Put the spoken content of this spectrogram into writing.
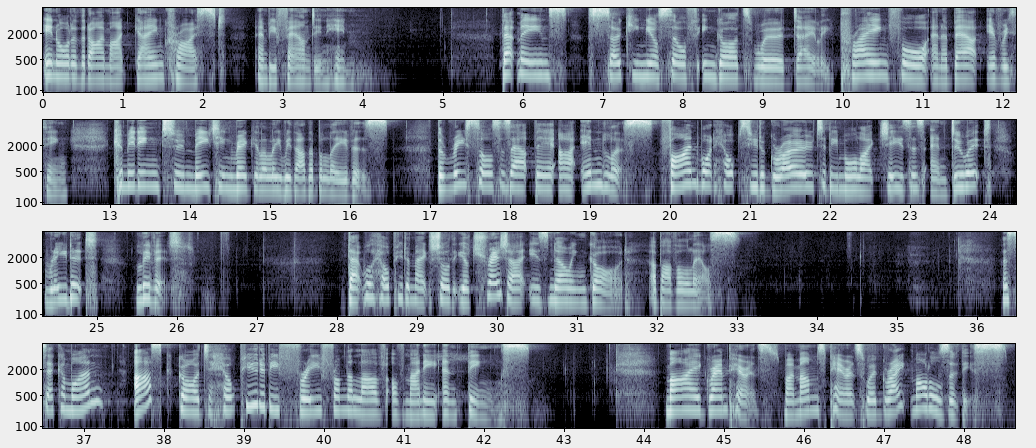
in order that I might gain Christ and be found in him. That means soaking yourself in God's word daily, praying for and about everything, committing to meeting regularly with other believers the resources out there are endless. Find what helps you to grow to be more like Jesus and do it, read it, live it. That will help you to make sure that your treasure is knowing God above all else. The second one, ask God to help you to be free from the love of money and things. My grandparents, my mum's parents, were great models of this.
